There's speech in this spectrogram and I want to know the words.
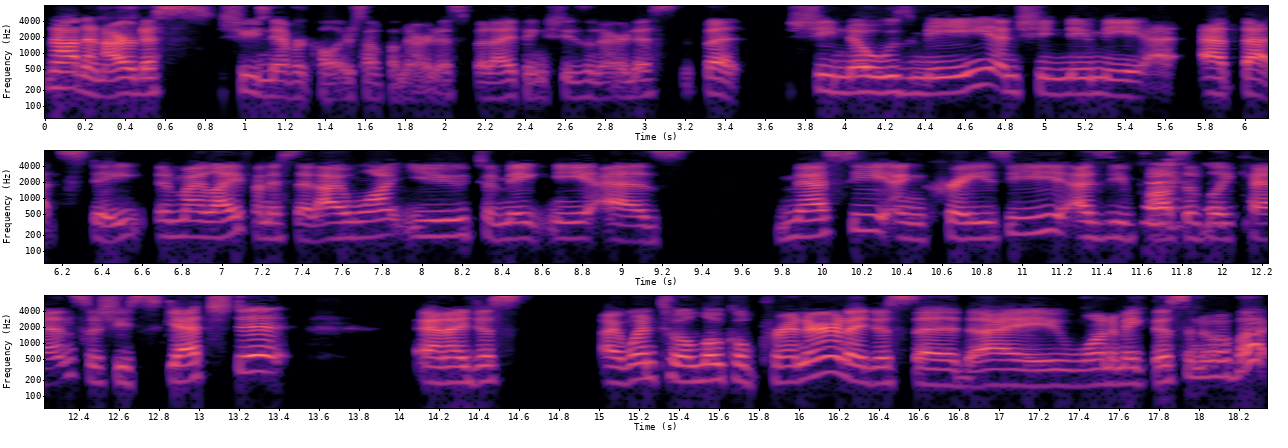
not an artist. She never call herself an artist but i think she's an artist. But she knows me and she knew me at, at that state in my life. And i said i want you to make me as messy and crazy as you possibly can. So she sketched it. And i just i went to a local printer and i just said i want to make this into a book.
